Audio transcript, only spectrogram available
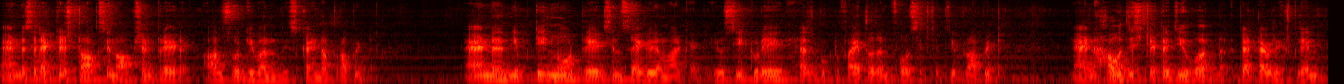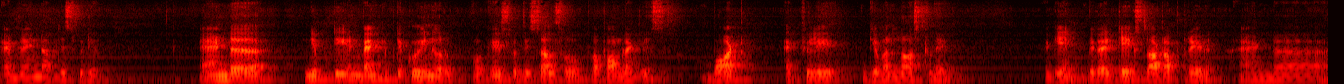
And selected stocks in option trade also given this kind of profit. And uh, nifty no trades in sideway market. You see today has booked 5463 profit. And how this strategy worked that i will explain at the end of this video. And uh, Nifty and Bank Nifty Kohinoor. Okay, so this also performed like this. Bought actually given loss today again because it takes lot of trade and uh,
